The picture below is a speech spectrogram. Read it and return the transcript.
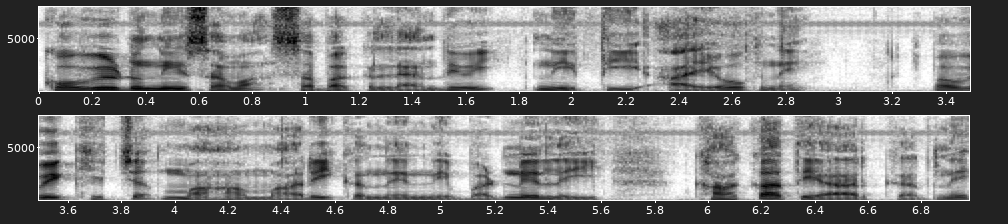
ਕੋਵਿਡ-19 ਸਮਾਂ ਸਬਕ ਲੈਂਦੇ ਹੋਈ ਨੀਤੀ ਆਯੋਗ ਨੇ ਭਵਿੱਖ 'ਚ ਮਹਾਮਾਰੀ ਕੰਨੇ ਨਿਬੜਨੇ ਲਈ ਖਾਕਾ ਤਿਆਰ ਕਰਨੇ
